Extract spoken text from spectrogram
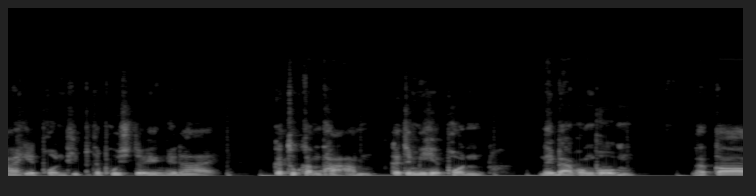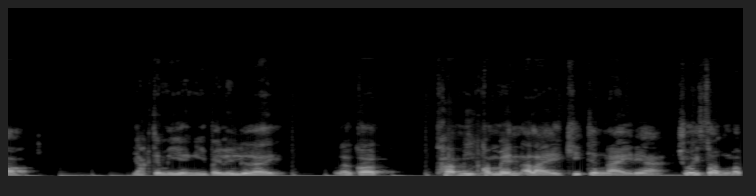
หาเหตุผลที่จะพุชตัวเองให้ได้ ก็ทุกคำถามก็จะมีเหตุผลในแบบของผม แล้วก็อยากจะมีอย่างนี้ไปเรื่อยๆ แล้วก็ถ้ามีคอมเมนต์อะไรคิดยังไงเนี่ย ช่วยส่งมา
